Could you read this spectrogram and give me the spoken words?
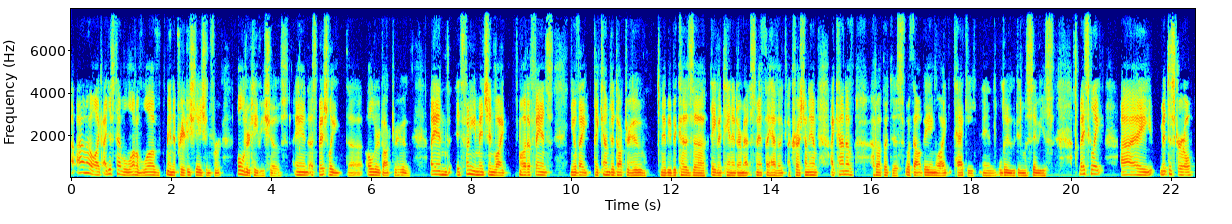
I don't know. Like, I just have a lot of love and appreciation for older TV shows, and especially the older Doctor Who. And it's funny you mentioned like a lot of fans. You know, they they come to Doctor Who maybe because uh, David Tennant or Matt Smith, they have a, a, crush on him. I kind of, how do I put this without being like tacky and lewd and lascivious? Basically, I met this girl.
